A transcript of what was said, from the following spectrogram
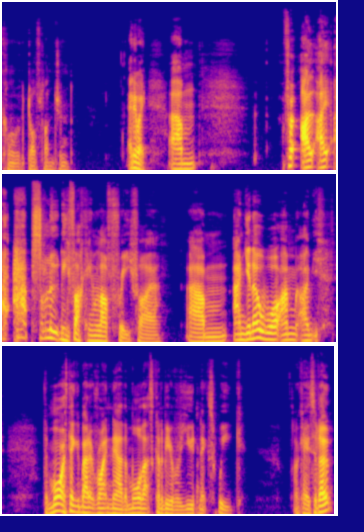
common with Dolph Lundgren. Anyway, um, for I, I, I absolutely fucking love Free Fire. Um, and you know what? I'm, I'm the more I think about it right now, the more that's going to be reviewed next week. Okay, so don't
